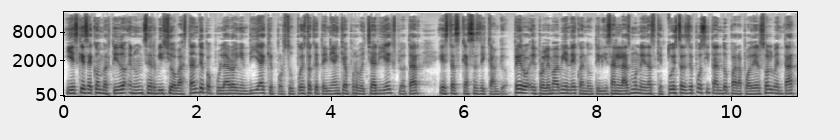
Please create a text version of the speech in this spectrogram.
y es que se ha convertido en un servicio bastante popular hoy en día que por supuesto que tenían que aprovechar y explotar estas casas de cambio. Pero el problema viene cuando utilizan las monedas que tú estás depositando para poder solventar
